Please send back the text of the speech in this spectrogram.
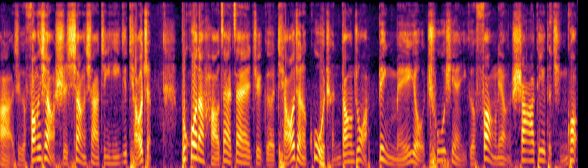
啊这个方向是向下进行一个调整。不过呢，好在在这个调整的过程当中啊，并没有出现一个放量杀跌的情况。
